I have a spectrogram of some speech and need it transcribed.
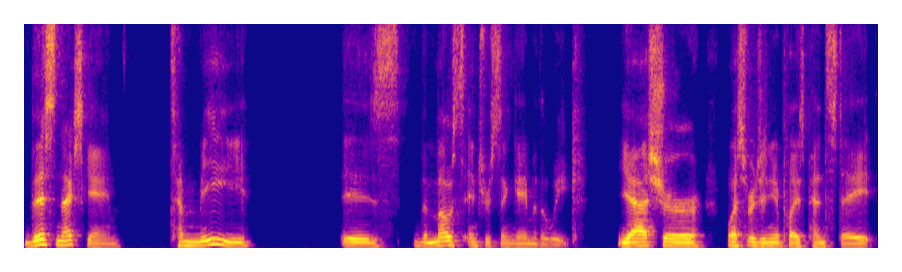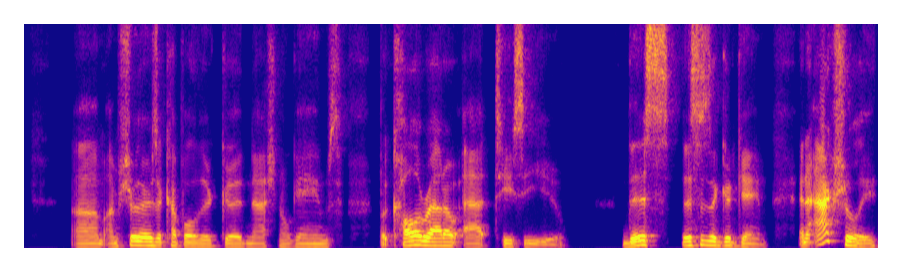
this next game to me is the most interesting game of the week. Yeah, sure. West Virginia plays Penn State. Um, I'm sure there's a couple other good national games, but Colorado at TCU. This this is a good game. And actually,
